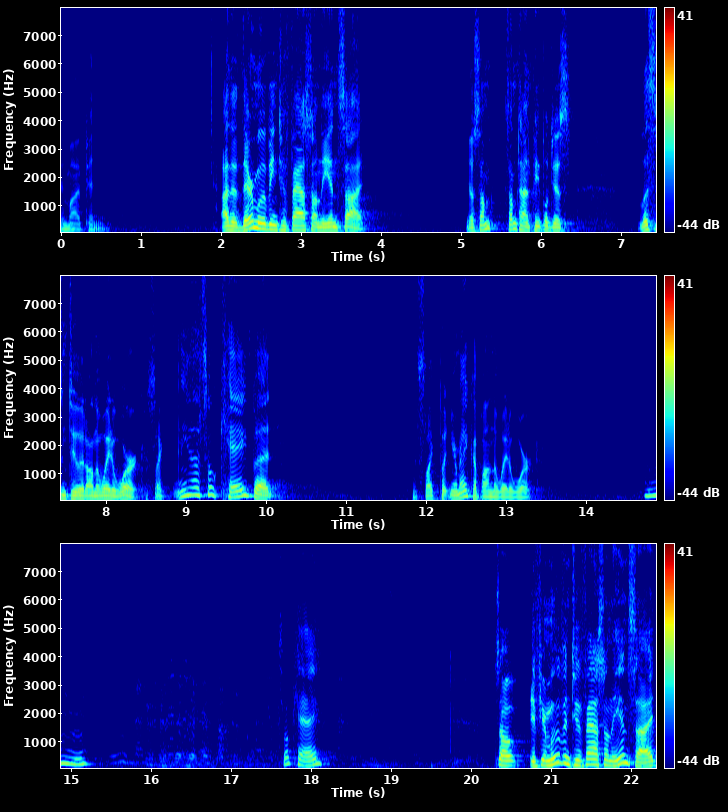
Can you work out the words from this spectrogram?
in my opinion. Either they're moving too fast on the inside. You know, some, sometimes people just listen to it on the way to work. It's like, yeah, that's okay, but it's like putting your makeup on the way to work. Mm. It's okay. So if you're moving too fast on the inside,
